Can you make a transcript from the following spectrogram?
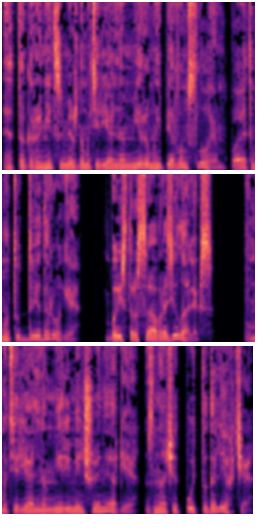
«Это граница между материальным миром и первым слоем, поэтому тут две дороги», — быстро сообразил Алекс. «В материальном мире меньше энергии, значит, путь туда легче.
